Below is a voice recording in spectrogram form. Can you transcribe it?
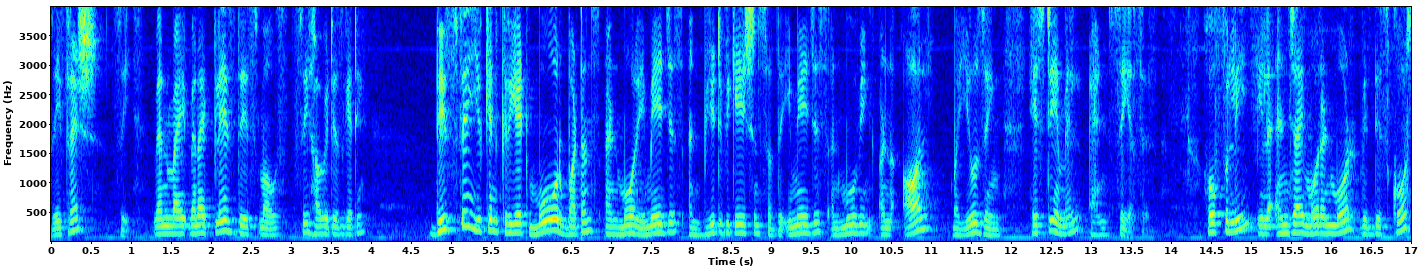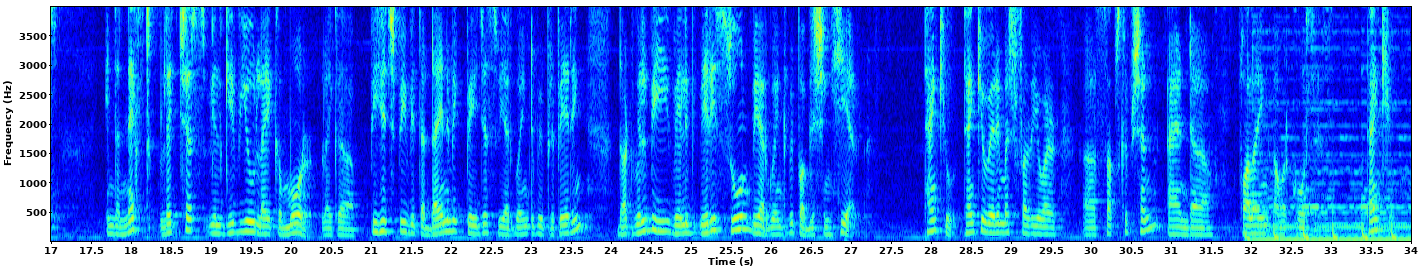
refresh see when my when I place this mouse see how it is getting? This way you can create more buttons and more images and beautifications of the images and moving and all by using HTML and CSS. Hopefully you'll enjoy more and more with this course in the next lectures we'll give you like a more like a php with the dynamic pages we are going to be preparing. That will be very very soon we are going to be publishing here. Thank you. Thank you very much for your uh, subscription and uh, following our courses. Thank you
